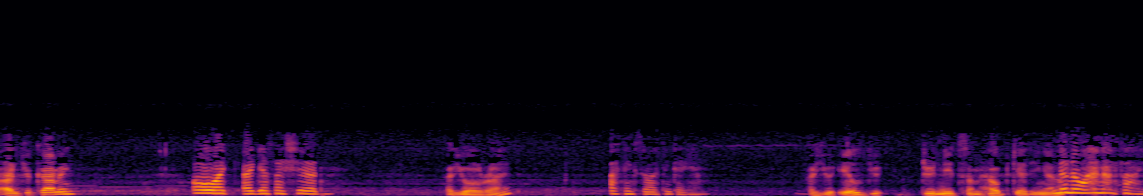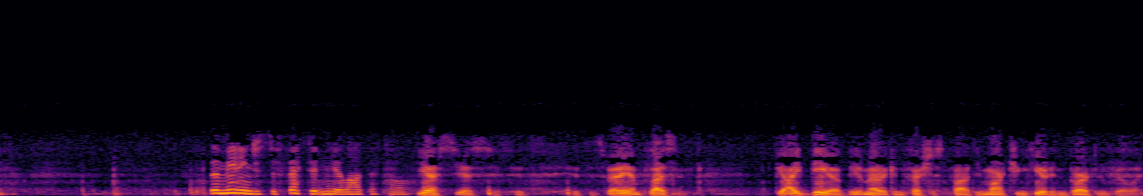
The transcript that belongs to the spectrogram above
Aren't you coming? Oh, I, I guess I should. Are you all right? I think so. I think I am. Are you ill? Do you, do you need some help getting out? No, no, I'm, I'm fine. The meeting just affected me a lot, that's all. Yes, yes. It, it, it is very unpleasant. The idea of the American Fascist Party marching here in Burdenville.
